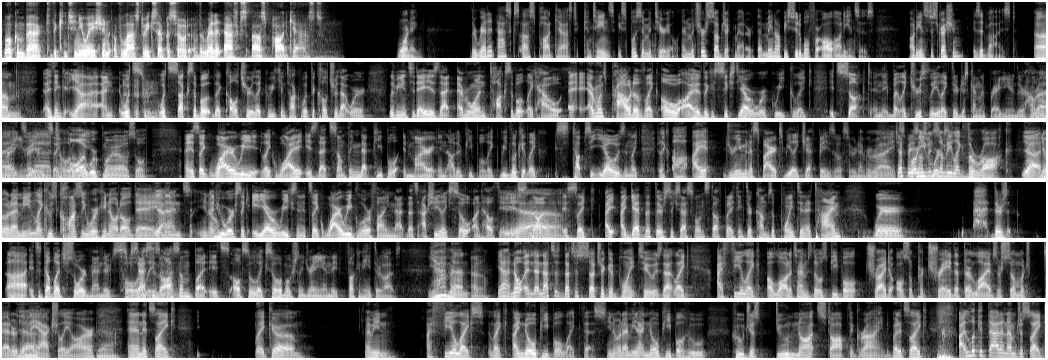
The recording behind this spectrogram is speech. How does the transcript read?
Welcome back to the continuation of last week's episode of the Reddit Asks Us podcast. Warning The Reddit Asks Us podcast contains explicit material and mature subject matter that may not be suitable for all audiences. Audience discretion is advised. Um, I think yeah, and what's what sucks about the culture, like we can talk about the culture that we're living in today, is that everyone talks about like how everyone's proud of like, oh, I had like a sixty-hour work week, like it sucked, and they, but like truthfully, like they're just kind of like bragging, or they're humble Right, bragging, right? yeah, it's like, oh, I totally. work my ass off. And it's like, why are we like, why is that something that people admire in other people? Like, we look at like top CEOs and like, you're like, oh, I dream and aspire to be like Jeff Bezos or whatever. right. Jeff Bezos or even works- somebody like The Rock. Yeah. You know what I mean? Like who's constantly working out all day. Yeah, and then, and- you know. and who works like 80 hour weeks and it's like why are we glorifying that that's actually like so unhealthy Yeah. it's not it's like I, I get that they're successful and stuff but i think there comes a point in a time where there's uh it's a double-edged sword man their success is man. awesome but it's also like so emotionally draining and they fucking hate their lives Yeah, man. I don't know. Yeah, no, and, and that's a, that's a, such a good point too. Is that like I feel like a lot of times those people try to also portray that their lives are so much better than they actually are. Yeah. and it's like, like um, I mean, I feel like like I know people like this. You know what I mean? I know people who who just do not stop the grind. But it's like I look at that and I'm just like,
